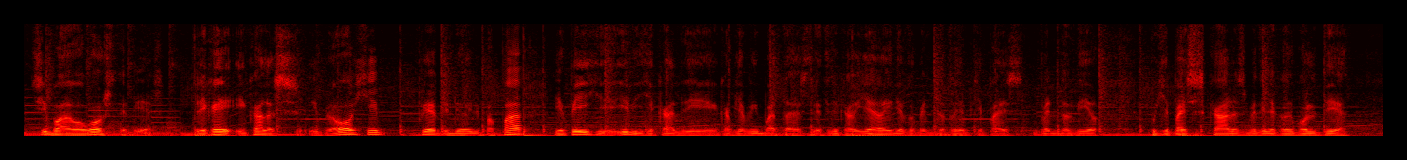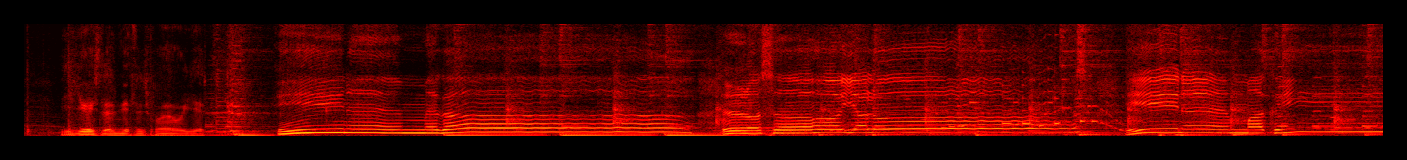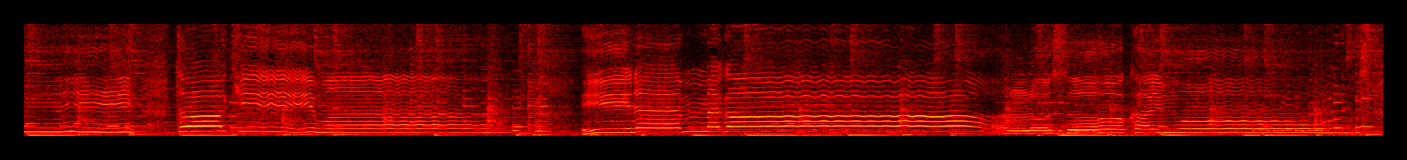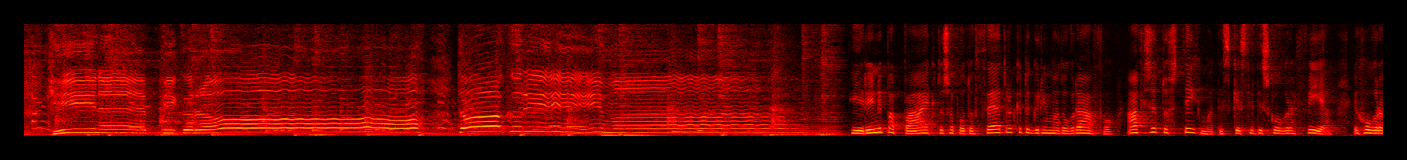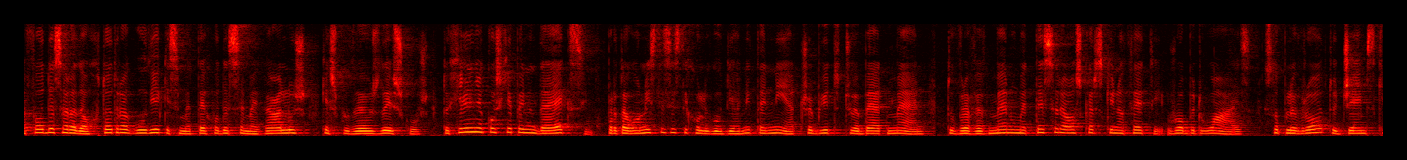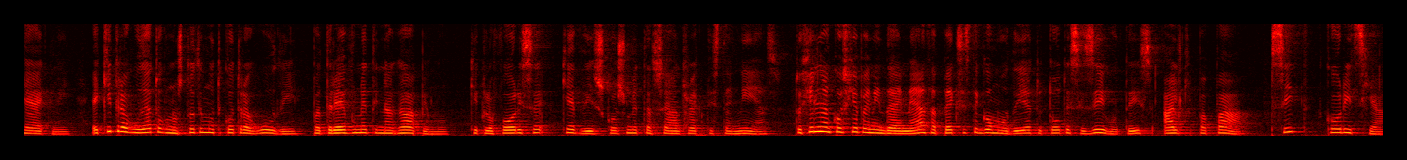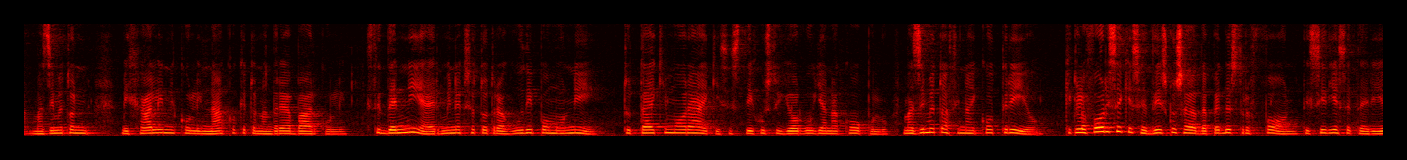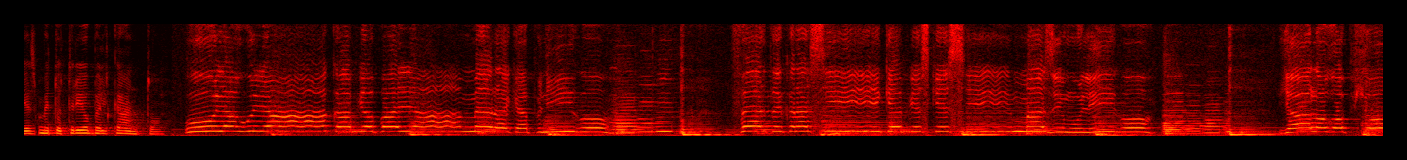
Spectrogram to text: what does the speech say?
συμπαραγωγός της ταινίας. Τελικά η Κάλλας είπε όχι, πήρε την Ιωάννη Παπά, η οποία είχε, ήδη είχε κάνει κάποια βήματα στην εθνική καριέρα, ήδη από το 53 που είχε πάει, 52, που είχε πάει στις Κάλε με την Πολιτεία. Η γύρω δηλαδή διεθνείς παραγωγέ. Είναι μεγάλος ο γυαλός, είναι μακρύ το κύμα, είναι μεγάλος ο καημός. Κι είναι πικρός Η Ειρήνη Παπά, εκτός από το θέατρο και τον κινηματογράφο, άφησε το στίγμα της και στη δισκογραφία, ηχογραφώντας 48 τραγούδια και συμμετέχοντας σε μεγάλους και σπουδαίους δίσκους. Το 1956 πρωταγωνίστησε στη χολιγουντιανή ταινία Tribute to a Bad Man του βραβευμένου με 4 Όσκαρ σκηνοθέτη Robert Wise στο πλευρό του James Cagney. Εκεί τραγουδά το γνωστό δημοτικό τραγούδι «Πατρεύουνε την αγάπη μου», κυκλοφόρησε και δίσκος με τα soundtrack της ταινίας. Το 1959 θα παίξει στην κομμωδία του τότε συζύγου της, Άλκη Παπά, «Ψιτ Κορίτσια, μαζί με τον Μιχάλη Νικολινάκο και τον Ανδρέα Μπάρκουλη. Στην ταινία ερμήνευσε το τραγούδι «Υπομονή» του Τάκη Μωράκη σε στίχους του Γιώργου Γιανακόπουλου, μαζί με το Αθηναϊκό Τρίο. Κυκλοφόρησε και σε δίσκο 45 στροφών της ίδιας εταιρείας με το τρίο Μπελκάντο. Ούλα γουλιά κάποια παλιά μέρα και πνίγω Φέρτε κρασί και πιες κι εσύ μαζί μου λίγο. Για λόγο ποιο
